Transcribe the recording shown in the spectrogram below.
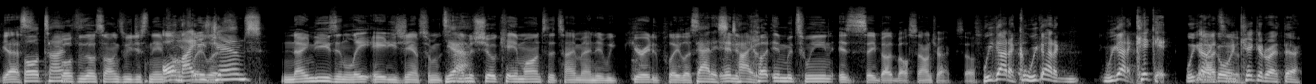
Yes, All the time. Both of those songs we just named. All on 90s playlists. jams? 90s and late 80s jams. From the Yeah. time the show came on to the time it ended, we curated playlists. That is and tight. cut in between is the Saved by the Bell soundtrack. So We gotta. We gotta. We gotta kick it. We gotta Got go to. and kick it right there.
